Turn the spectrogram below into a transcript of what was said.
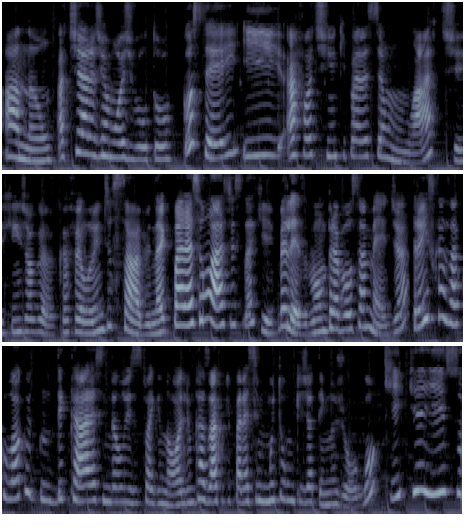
Ah, não. A tiara de emoji voltou. Gostei. E a fotinha aqui parece um latte. Quem joga Cafelândia sabe, né? Que parece um latte esse daqui. Beleza, vamos pra bolsa média. Três casacos logo de cara, assim, da Luísa Spagnoli. Um casaco que parece muito um que já tem no jogo. Que que é isso?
